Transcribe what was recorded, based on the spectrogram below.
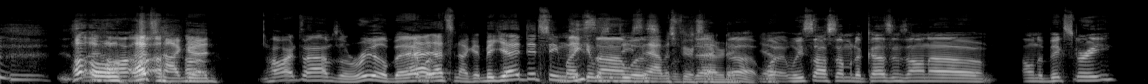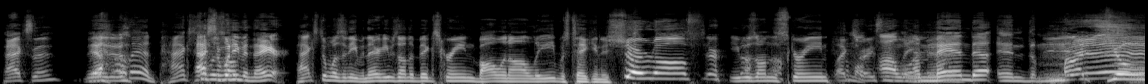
Uh oh, that's not good. Hard times are real bad. That- but that's not good. But yeah, it did seem like it was a decent was- atmosphere was Saturday. up. Yeah. We saw some of the cousins on uh on the big screen. Paxson. Yeah. Oh man, Paxton, Paxton was wasn't on- even there. Paxton wasn't even there. He was on the big screen. Ballin Ali was taking his shirt off. He was on the screen. like Come on, Tracy Ali, Morgan. Amanda and the Macho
